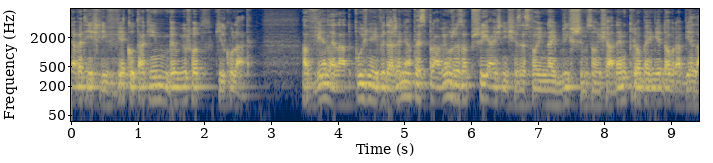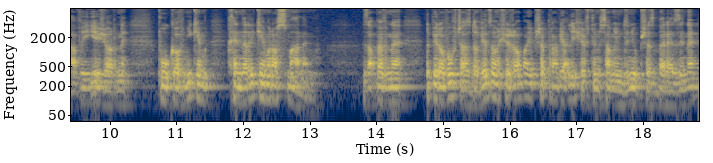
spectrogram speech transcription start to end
nawet jeśli w wieku takim był już od kilku lat. A wiele lat później wydarzenia te sprawią, że zaprzyjaźni się ze swoim najbliższym sąsiadem, który obejmie dobra Bielawy i Jeziorny, pułkownikiem Henrykiem Rossmanem. Zapewne dopiero wówczas dowiedzą się, że obaj przeprawiali się w tym samym dniu przez Berezynę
